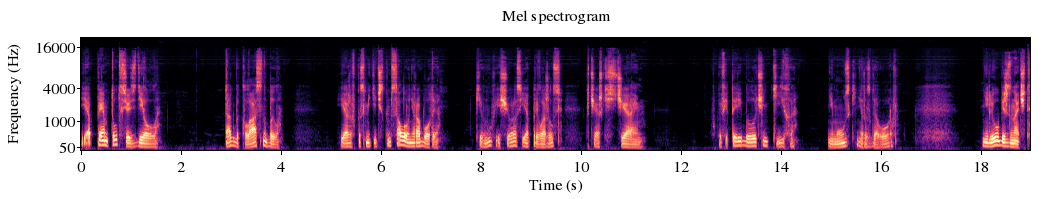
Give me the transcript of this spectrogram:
Я прям тут все сделала. Так бы классно было. Я же в косметическом салоне работаю. Кивнув еще раз, я приложился к чашке с чаем. В кафетерии было очень тихо. Ни музыки, ни разговоров. «Не любишь, значит,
